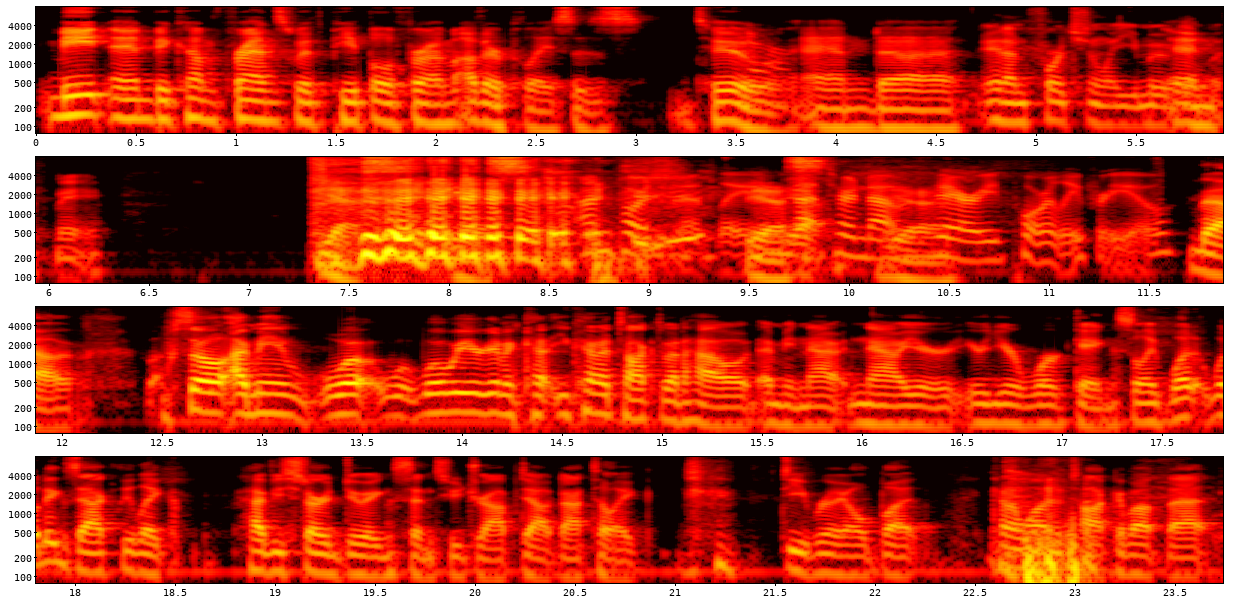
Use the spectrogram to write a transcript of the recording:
meet and become friends with people from other places too and uh and unfortunately, you moved in with me. yes yes Unfortunately, Yes. that turned out Yeah. very poorly for you. No. So I mean, what what we were gonna cut? You kind of talked about how I mean now now you're you're you're working. So like, what what exactly like have you started doing since you dropped out? Not to like derail, but kind of wanted to talk about that.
